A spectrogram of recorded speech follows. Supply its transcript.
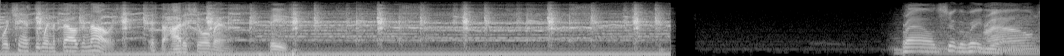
for a chance to win $1,000. It's the hottest show around. Peace. Brown Sugar Radio. Brown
